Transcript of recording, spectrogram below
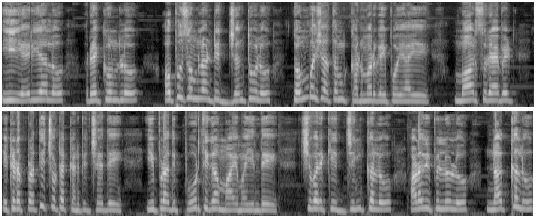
ఈ ఏరియాలో రెకుండ్లు అపుసం లాంటి జంతువులు తొంభై శాతం కనుమరుగైపోయాయి. మార్స్ ర్యాబిట్ ఇక్కడ ప్రతి చోట కనిపించేది. ఇప్పుడు అది పూర్తిగా మాయమైంది చివరికి జింకలు అడవి పిల్లులు నక్కలు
